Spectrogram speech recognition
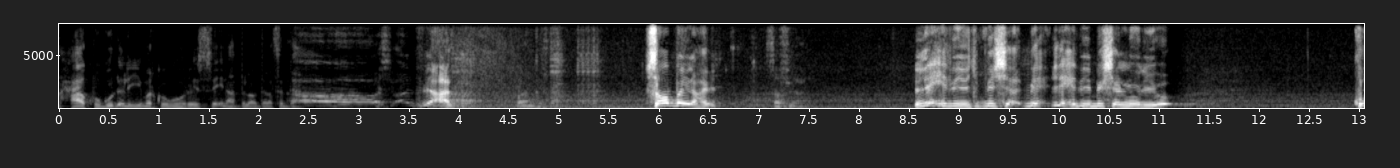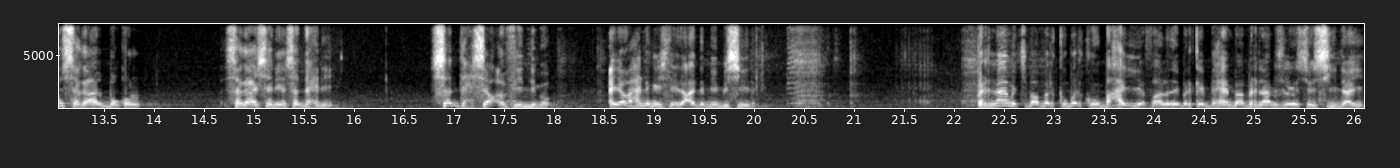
maxaa kugu dhaliyey markii ugu horreysay inaad bilowdo daraasaddan su'aal fiican. Sabab bay lahayd. Lixdii bisha lixdii bisha luulyo kun sagaal boqol sagaashan iyo saddexdii saddex saaco fiidnimo ayaa waxaan dhegaystay idaacadda b b c da barnaamij baa markuu markuu baxay iyo faaladii markay baxeen baa barnaamij laga soo sii daayey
